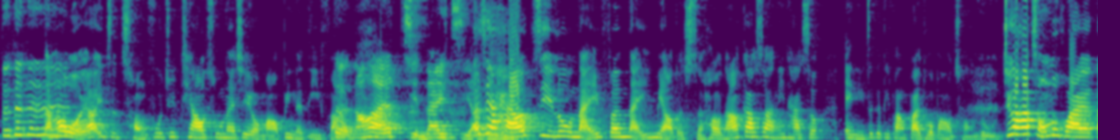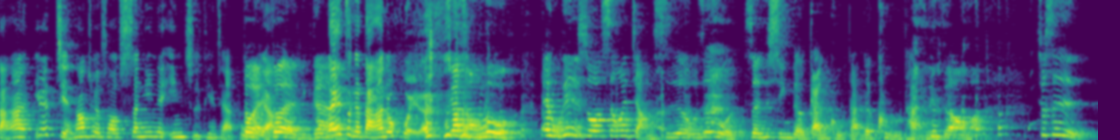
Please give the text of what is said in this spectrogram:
对对对，对。然后我要一直重复去挑出那些有毛病的地方。对，然后还要剪在一起啊。而且还要记录哪一分哪一秒的时候，然后告诉安妮塔说：“哎、欸，你这个地方拜托帮我重录。”结果他重录回来的档案，因为剪上去的时候声音的音质听起来不一样。对对，你看，那一整个档案就毁了。要重录。哎、欸，我跟你说，身为讲师，我这是我真心的甘苦谈的苦谈，你知道吗？就是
